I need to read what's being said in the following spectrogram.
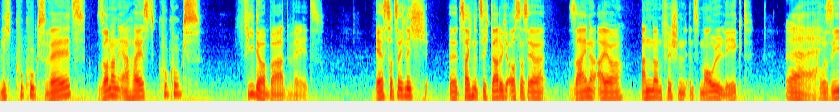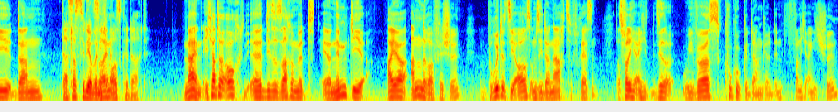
nicht Kuckuckswels, sondern er heißt Kuckucksfiederbartwels. Er ist tatsächlich, äh, zeichnet sich dadurch aus, dass er seine Eier anderen Fischen ins Maul legt, Äh, wo sie dann das hast du dir aber nicht Seine- ausgedacht. Nein, ich hatte auch äh, diese Sache mit, er nimmt die Eier anderer Fische brütet sie aus, um sie danach zu fressen. Das fand ich eigentlich, dieser Reverse-Kuckuck-Gedanke, den fand ich eigentlich schön.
